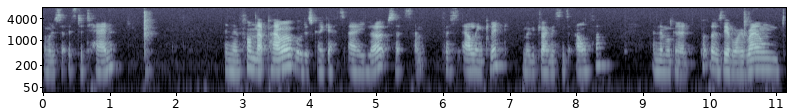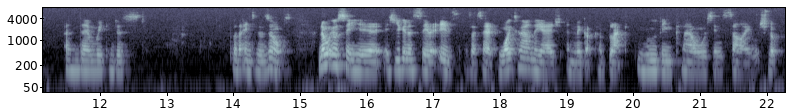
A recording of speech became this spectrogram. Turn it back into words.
I'm going to set this to 10. And then from that power, we're just going to get a lerp, so let's um, press L and click, and we're going to drag this into alpha and then we're going to put those the other way around and then we can just put that into the results. Now what you'll see here is you're going to see that is, as I said, white around the edge and then got kind of black moving clouds inside which look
